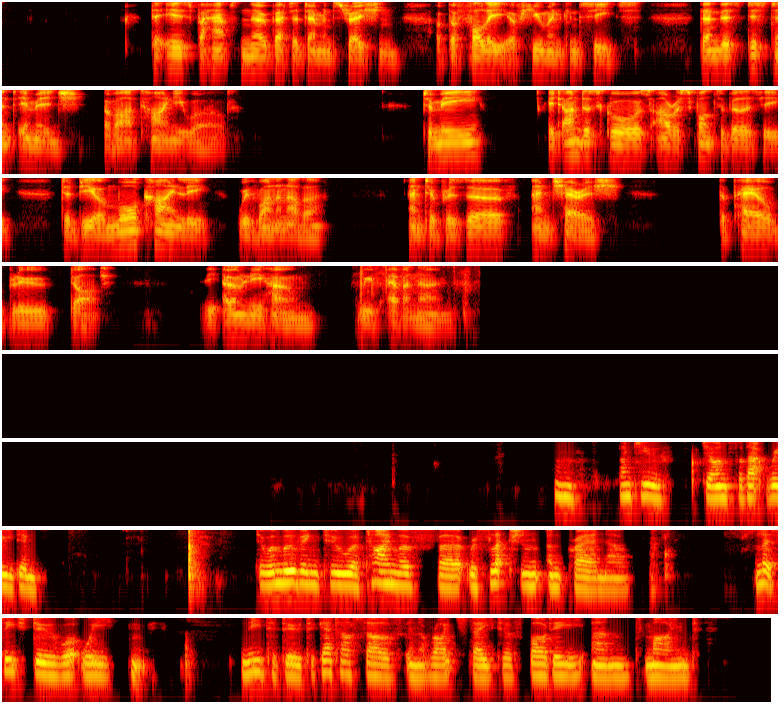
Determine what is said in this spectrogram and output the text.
There is perhaps no better demonstration of the folly of human conceits than this distant image of our tiny world. To me, it underscores our responsibility to deal more kindly with one another and to preserve and cherish the pale blue dot, the only home we've ever known. Thank you, John, for that reading. So we're moving to a time of uh, reflection and prayer now. Let's each do what we need to do to get ourselves in a right state of body and mind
